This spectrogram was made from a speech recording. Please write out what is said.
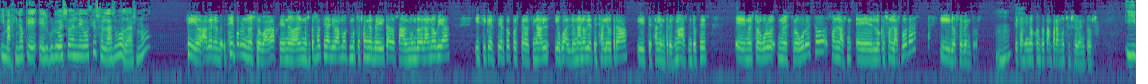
imagino que el grueso del negocio son las bodas, ¿no? Sí, a ver, sí por nuestro bagaje. Nosotros al final llevamos muchos años dedicados al mundo de la novia y sí que es cierto pues que al final igual de una novia te sale otra y te salen tres más. Entonces, eh, nuestro, nuestro grueso son las, eh, lo que son las bodas y los eventos que también nos contratan para muchos eventos. Y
